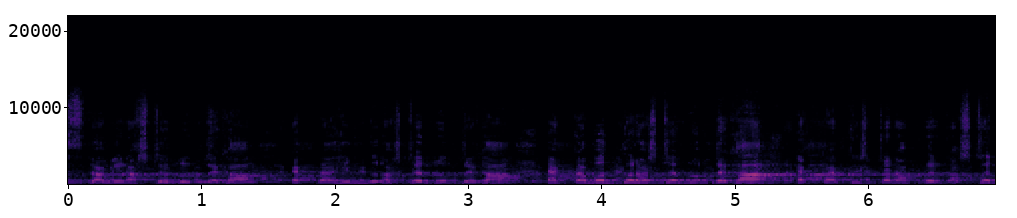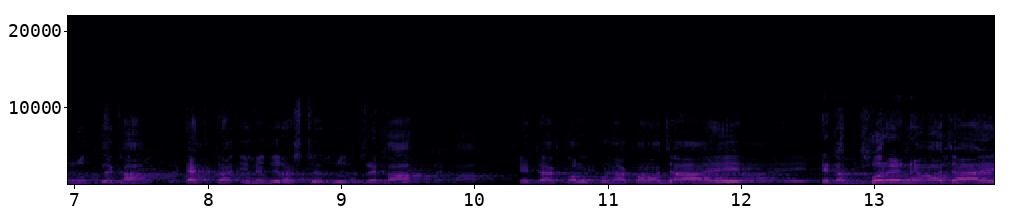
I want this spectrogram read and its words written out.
ইসলামী রাষ্ট্রের রূপরেখা, একটা হিন্দু রাষ্ট্রের রূপরেখা, একটা বৌদ্ধ রাষ্ট্রের রূপরেখা, একটা খ্রিস্ট রাষ্ট্রের রূপরেখা, একটা ইহুদি রাষ্ট্রের রূপরেখা। এটা কল্পনা করা যায়। এটা ধরে নেওয়া যায়,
